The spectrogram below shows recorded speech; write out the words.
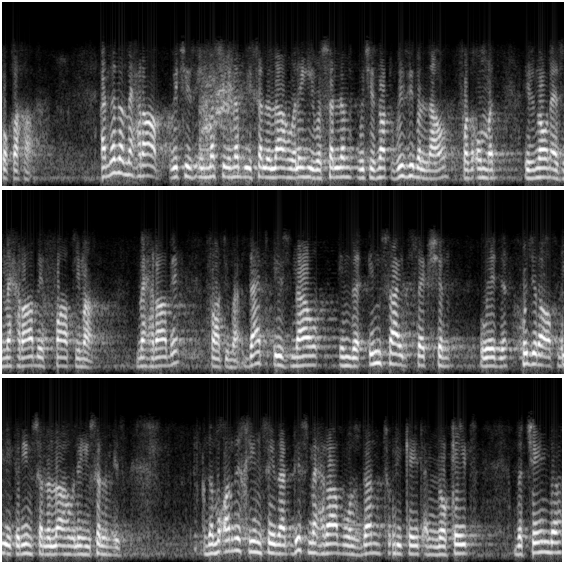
fuqaha. Another mihrab, which is in Masjid Nabi sallallahu alayhi wasallam, which is not visible now for the ummah, is known as mihrab Fatima. Mihrab Fatima. That is now in the inside section where the hujra of Nabi Kareem sallallahu alayhi wasallam is. The mu'arrikhin say that this mihrab was done to indicate and locate the chamber,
